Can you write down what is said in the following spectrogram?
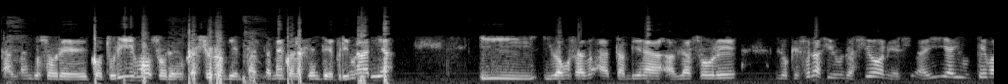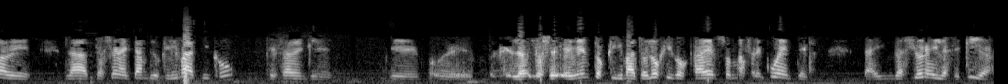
hablando sobre ecoturismo, sobre educación ambiental también con la gente de primaria, y, y vamos a, también a hablar sobre lo que son las inundaciones. Ahí hay un tema de la adaptación al cambio climático, que saben que eh, los eventos climatológicos cada vez son más frecuentes, las inundaciones y las sequías.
